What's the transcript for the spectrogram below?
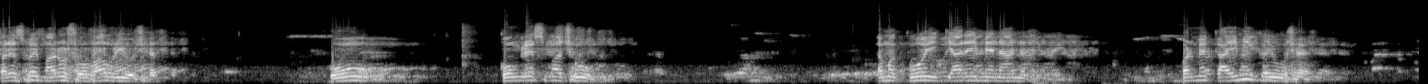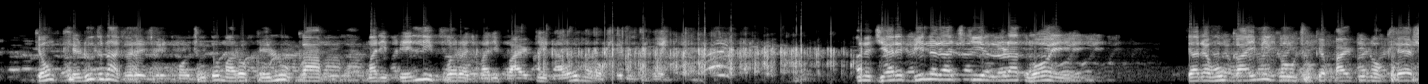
પરેશભાઈ, મારો સ્વભાવ રહ્યો છે. હું કોંગ્રેસમાં છું. એમાં કોઈ ક્યારેય મેં ના નથી પણ મેં કાયમી કહ્યું છે કે હું ખેડૂતના ઘરે જઈને પહોંચું તો મારો પહેલું કામ, મારી પહેલી ફરજ, મારી પાર્ટી ના હોય, મારો ખેડૂત હોય. અને જ્યારે બિન રાજકીય લડત હોય, ત્યારે હું કાયમી કહું છું કે પાર્ટીનો ખેસ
